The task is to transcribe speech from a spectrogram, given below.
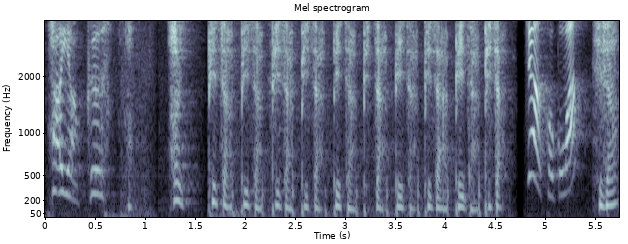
早く。はい。ピザピザピザピザピザピザピザピザピザピザ。じゃあここは？膝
